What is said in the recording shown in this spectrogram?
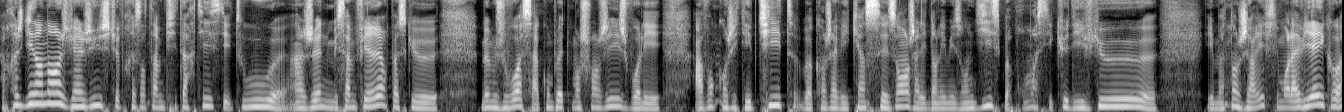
Après je dis non non, je viens juste, je te présente un petit artiste et tout, un jeune. Mais ça me fait rire parce que même je vois ça a complètement changé. Je vois les avant quand j'étais petite, bah, quand j'avais 15-16 ans, j'allais dans les maisons de disques. Bah, pour moi c'est que des vieux. et maintenant j'arrive, c'est moi la vieille quoi.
